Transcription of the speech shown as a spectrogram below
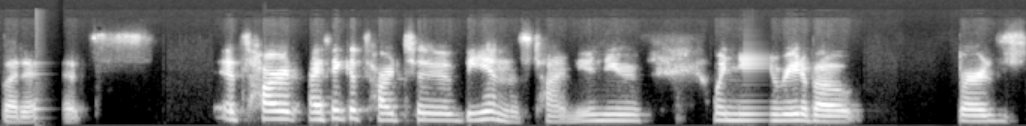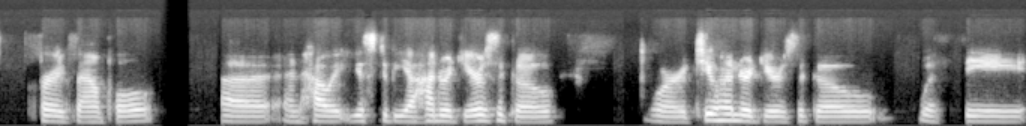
but it, it's, it's hard. I think it's hard to be in this time. And you, when you read about birds, for example, uh, and how it used to be 100 years ago or 200 years ago with the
